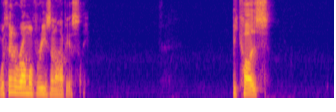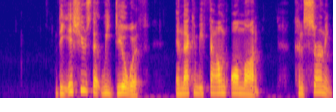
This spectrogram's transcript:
within a realm of reason, obviously. Because the issues that we deal with and that can be found online concerning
